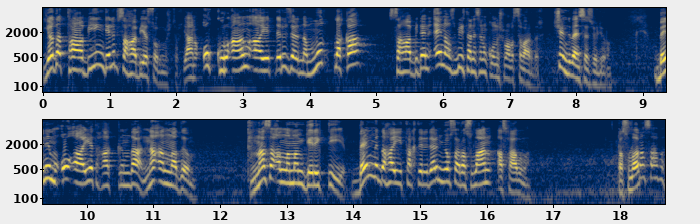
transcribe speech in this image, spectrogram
Ya da tabi'in gelip sahabiye sormuştur. Yani o Kur'an'ın ayetleri üzerinde mutlaka sahabiden en az bir tanesinin konuşması vardır. Şimdi ben size söylüyorum. Benim o ayet hakkında ne anladığım, nasıl anlamam gerektiği ben mi daha iyi takdir ederim yoksa Resulullah'ın ashabı mı? Resulullah'ın ashabı.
